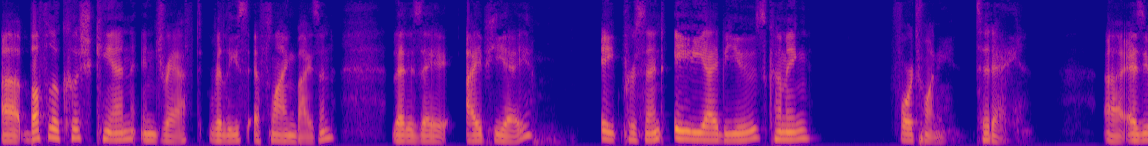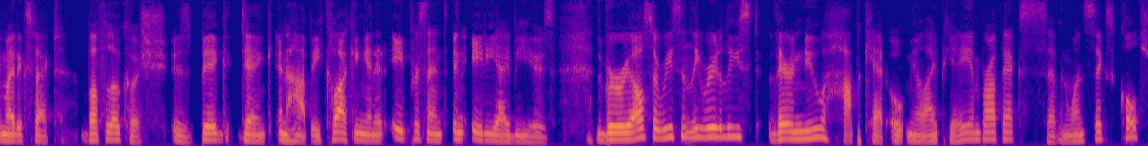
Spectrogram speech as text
Uh, Buffalo Kush Can and Draft release a Flying Bison. That is a IPA, 8%, 80 IBUs coming 420 today. Uh, as you might expect, Buffalo Kush is big, dank, and hoppy, clocking in at 8% and 80 IBUs. The brewery also recently released their new Hopcat Oatmeal IPA and brought back 716 Kolsch.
